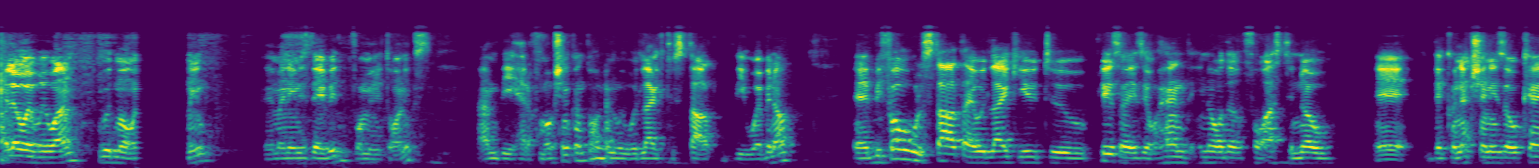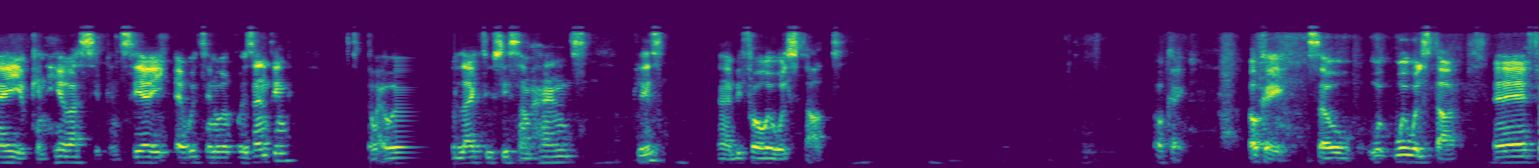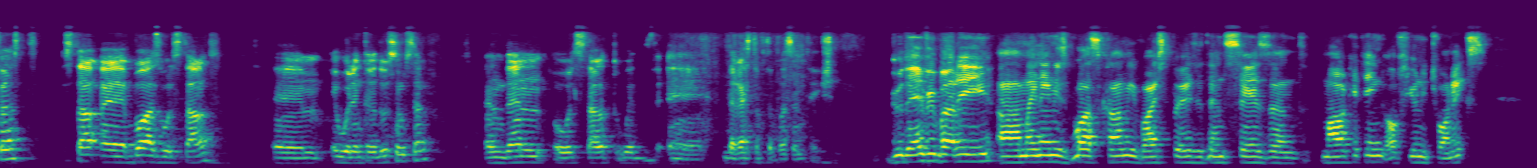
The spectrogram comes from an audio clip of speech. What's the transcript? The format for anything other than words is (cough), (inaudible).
Hello, everyone. Good morning. Uh, my name is David from Unitronics. I'm the head of motion control, and we would like to start the webinar. Uh, before we start, I would like you to please raise your hand in order for us to know uh, the connection is okay, you can hear us, you can see everything we're presenting. So I would like to see some hands, please, uh, before we will start. Okay, okay, so we will start. Uh, first, start, uh, Boaz will start. Um, he will introduce himself, and then we will start with uh, the rest of the presentation. Good everybody. Uh, my name is Boaz Kami, Vice President, Sales and Marketing of Unitronics.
